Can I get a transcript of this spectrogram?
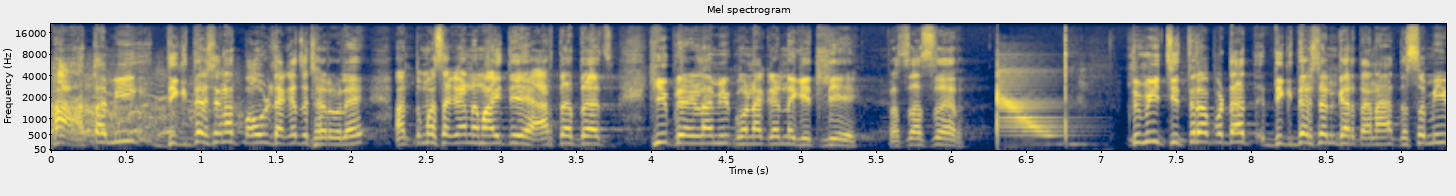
हा आता मी दिग्दर्शनात पाऊल टाकायचं ठरवलंय आणि तुम्हाला सगळ्यांना माहिती आहे अर्थातच ही प्रेरणा मी कोणाकडनं घेतली आहे प्रसाद सर. तुम्ही चित्रपटात दिग्दर्शन करताना तसं मी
